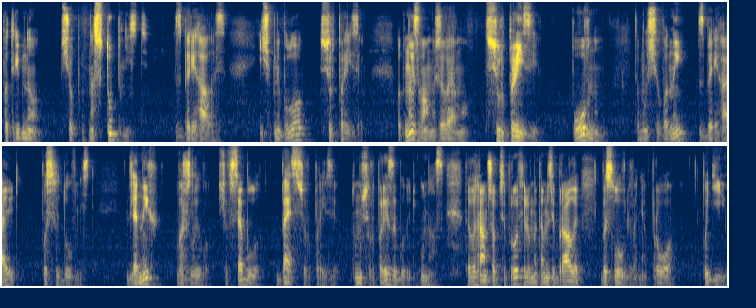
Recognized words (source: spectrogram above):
Потрібно, щоб наступність зберігалась і щоб не було сюрпризів. От ми з вами живемо в сюрпризі повному, тому що вони зберігають послідовність. Для них важливо, щоб все було без сюрпризів. Тому сюрпризи будуть у нас. Телеграм-шапці профілю ми там зібрали висловлювання про подію.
